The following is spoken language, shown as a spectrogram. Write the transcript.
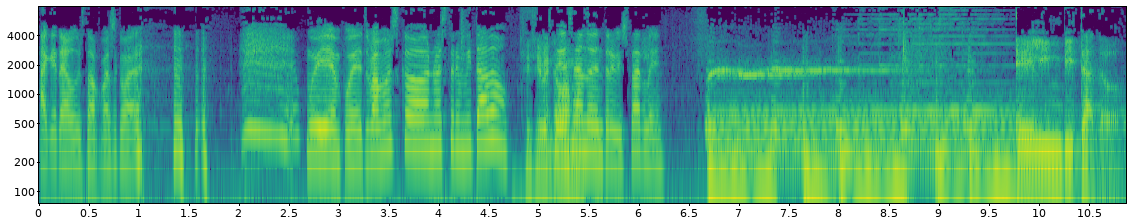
¿A qué te gusta, Pascual? Muy bien, pues vamos con nuestro invitado. Sí, sí, venga, Estoy deseando de entrevistarle. El invitado.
